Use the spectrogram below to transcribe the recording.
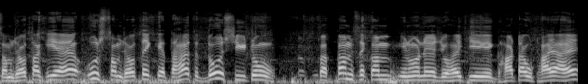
समझौता किया है। उस समझौते के तहत दो सीटों का कम से कम इन्होंने जो है कि घाटा उठाया है,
